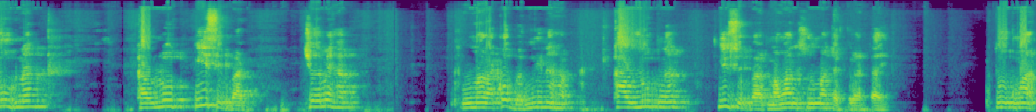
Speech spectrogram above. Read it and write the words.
ลูกนะเกาลูกยี่สิบบาทเชื่อไหมครับ มาราโกแบบนี้นะครับเกาวลูกนะยี่สิบบาทมาวันซื้อมาจากตลาดไทยถูกมาก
